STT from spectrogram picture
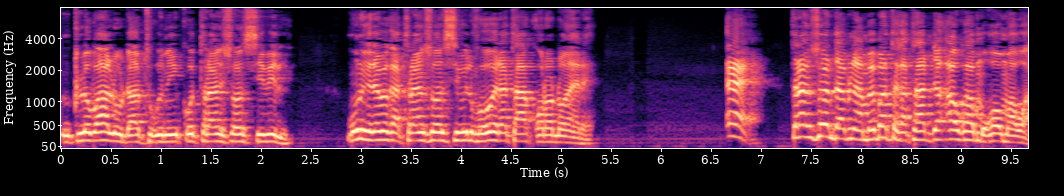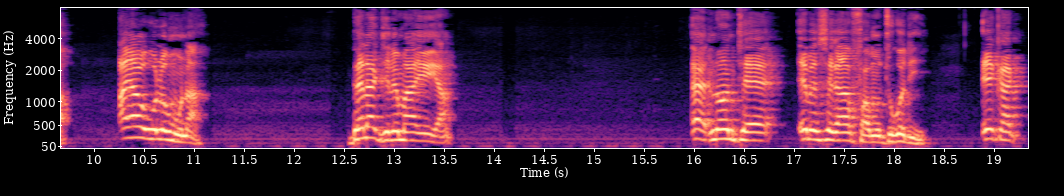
n tulo b'a lu da tuguni ko transition civile minnu yɛrɛ bɛ ka transition civile fɔ o yɛrɛ t'a kɔrɔ dɔn yɛrɛ ɛ transition daminɛ an bɛɛ b'a ta ka taa da aw ka mɔgɔw ma wa a y'a wolo mun na bɛɛ lajɛlen b'a ye yan ɛ n'o tɛ e bɛ se k'a faamu cogo di e ka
